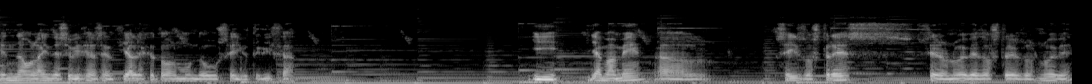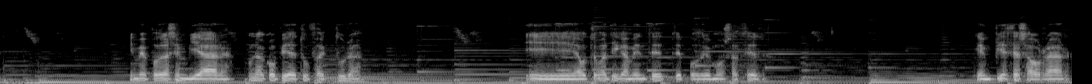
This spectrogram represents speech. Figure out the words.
tienda online de servicios esenciales que todo el mundo usa y utiliza. Y llámame al 623 092329 y me podrás enviar una copia de tu factura y automáticamente te podremos hacer que empieces a ahorrar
